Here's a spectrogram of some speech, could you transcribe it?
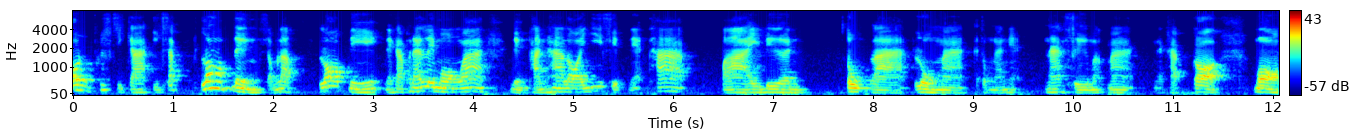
ต้นพฤศจิกาอีกสักรอบหนึ่งสำหรับรอบนี้นะครับเพราะนั้นเลยมองว่า 1,520 เนี่ยถ้าปลายเดือนตุลาลงมาตรงนั้นเนี่ยน่าซื้อมากๆนะครับก็มอง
